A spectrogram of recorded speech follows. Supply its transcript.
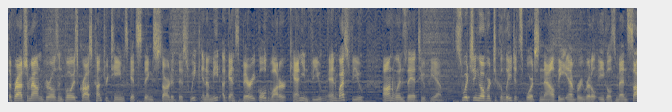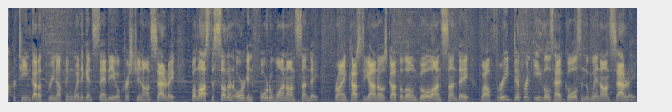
The Bradshaw Mountain girls and boys cross country teams gets things started this week in a meet against Barry Goldwater, Canyon View, and Westview on Wednesday at 2 p.m. Switching over to collegiate sports now, the Embry Riddle Eagles men's soccer team got a 3 0 win against San Diego Christian on Saturday, but lost to Southern Oregon 4 1 on Sunday. Brian Castellanos got the lone goal on Sunday, while three different Eagles had goals in the win on Saturday.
